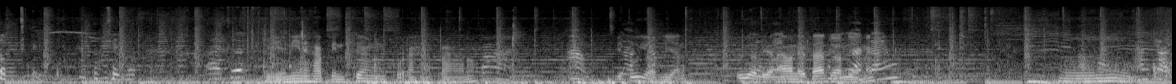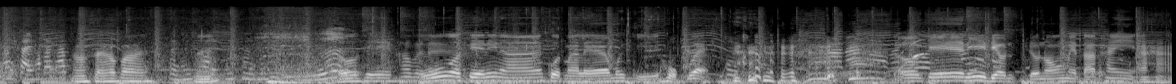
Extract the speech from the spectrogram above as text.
ตกใจตกใจหมดอ่าเสื้อโอเคนี่นะครับเป็นเครื่องกดอาหารปลาเนาะป้าอ้าวเดี๋ยวตู้หยอดเหรียญตู้หยอดเหรียญเอาในตัสหยอดเหรียญไหมแล้วนี่อะหยอดอะใส่เข้าไปครับเอาใส่เข้าไป ใส่ให้ไหนใส่ให้ใส่ให้เออโอเคเข้าไปเลยโอเคนี่นะ กดมาแล้วเมื่อกี้หกด้วย โอเคนี่เดี๋ยวเดี๋ยวน้องในตัสให้อาหาร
